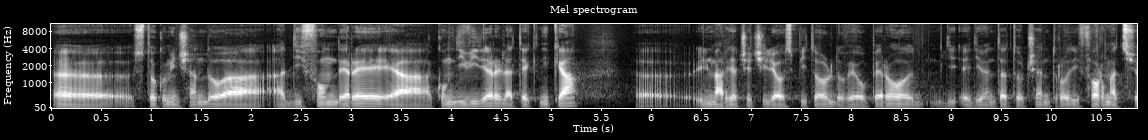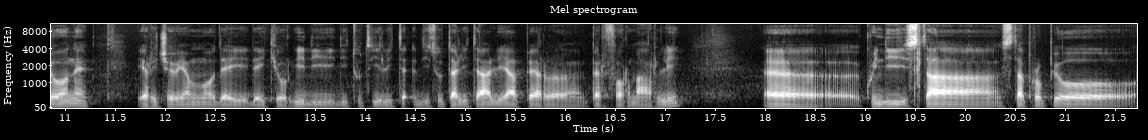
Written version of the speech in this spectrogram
eh, sto cominciando a, a, diffondere e a condividere la tecnica. Eh, il Maria Cecilia Hospital dove opero è diventato centro di formazione e riceviamo dei, dei chirurghi di, di, tutti, di tutta l'Italia per, per, formarli. Eh, quindi sta, sta, proprio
